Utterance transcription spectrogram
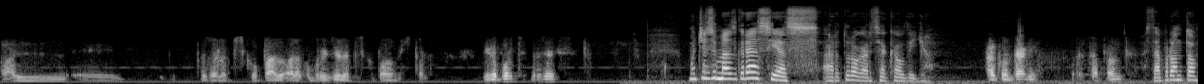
al eh, pues al episcopado, a la conferencia del episcopado mexicano. Mi reporte, gracias. Muchísimas gracias, Arturo García Caudillo. Al contrario, hasta pronto. Hasta pronto.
